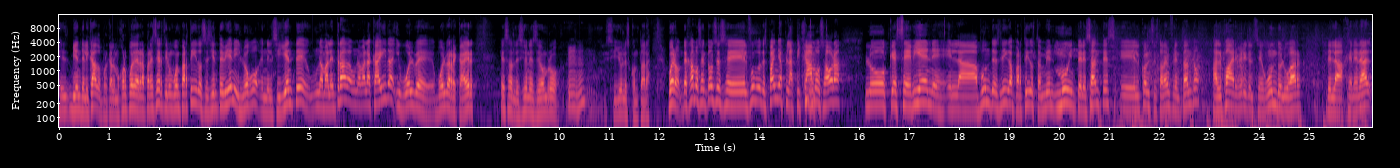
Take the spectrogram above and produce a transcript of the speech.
es bien delicado porque a lo mejor puede reaparecer, tiene un buen partido, se siente bien y luego en el siguiente una mala entrada, una mala caída y vuelve, vuelve a recaer esas lesiones de hombro. Uh -huh. Si yo les contara. Bueno, dejamos entonces el fútbol de España, platicamos ahora lo que se viene en la Bundesliga, partidos también muy interesantes. El Colts se estará enfrentando al Bayern Múnich, el segundo lugar de la general.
